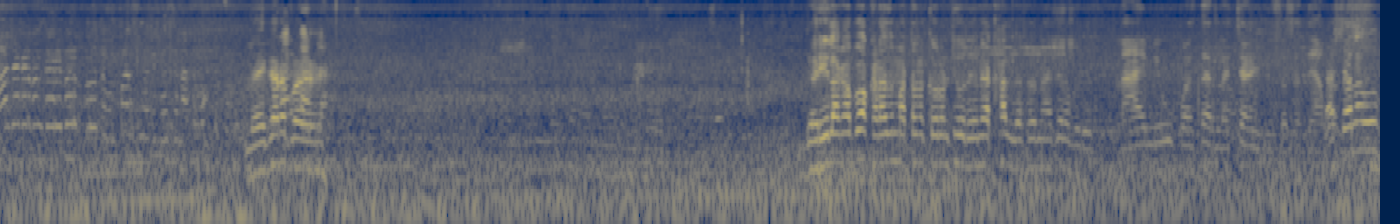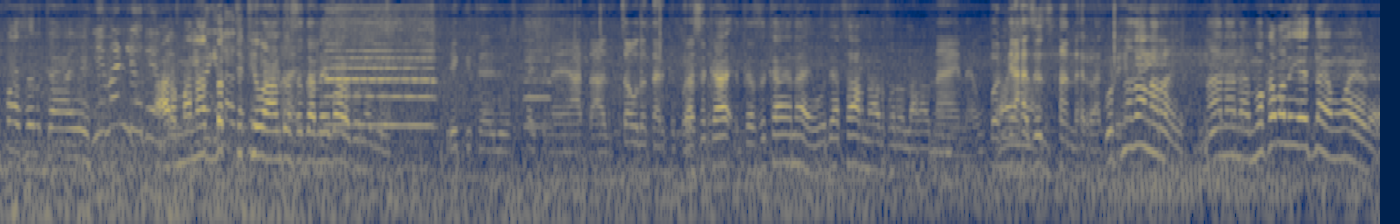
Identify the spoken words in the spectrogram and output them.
माझ्याकडे पण घरी भरपूर होतं पण पर्समध्ये आता बघतो लय गरम बरं घरी लागा बोकडाचं मटण करून ठेवलं मी खाल्लं तर नाही त्याला नाही मी उपास धरला चाळीस दिवसाचा त्यामुळे कशाला उपासन काय? ही म्हणली होती अरे मनात बघते ठेवा अंधश्रद्धा सदा लय बाळगू नको. एकेचाळीस दिवस खायचं नाही आता आज चौदा तारखेपर्यंत. तसं काय तसं काय नाही उद्या चारणार तुला लागा नाही नाही पण मी. आजच जाणार रात्री. कुठनं जाणार आहे? नाही नाही नाही मुक्कामाला येत नाही का मग माझ्याकडे?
